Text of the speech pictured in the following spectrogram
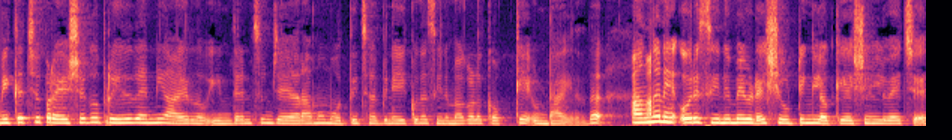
മികച്ച പ്രേക്ഷക പ്രീതി തന്നെയായിരുന്നു ഇന്ദ്രൻസും ജയറാമും ഒത്തിച്ചഭിനയിക്കുന്ന സിനിമകൾക്കൊക്കെ ഉണ്ടായിരുന്നത്. അങ്ങനെ ഒരു സിനിമയുടെ ഷൂട്ടിംഗ് ലൊക്കേഷനിൽ വെച്ച്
